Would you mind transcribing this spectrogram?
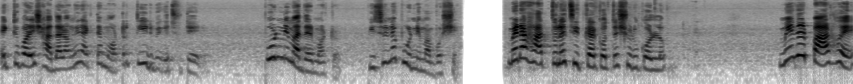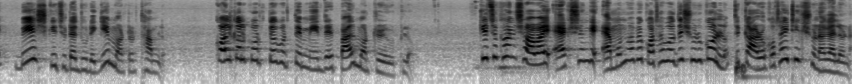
একটু পরে সাদা রঙের একটা মোটর তীর বেগে ছুটে এলো। পূর্ণিমাদের মটর পিছনে পূর্ণিমা বসে। মেয়েরা হাত তুলে চিৎকার করতে শুরু করল। মেয়েদের পার হয়ে বেশ কিছুটা দূরে গিয়ে মটর থামলো। কলকল করতে করতে মেয়েদের পাল মটরে উঠল। কিছুক্ষণ সবাই একসঙ্গে এমনভাবে কথা বলতে শুরু করল যে কারও কথাই ঠিক শোনা গেল না।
